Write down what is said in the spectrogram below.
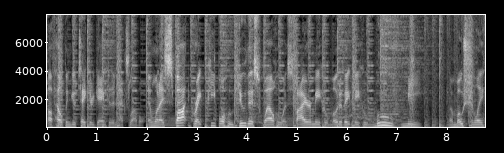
of helping you take your game to the next level. And when I spot great people who do this well, who inspire me, who motivate me, who move me emotionally,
